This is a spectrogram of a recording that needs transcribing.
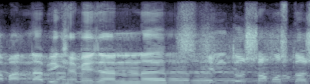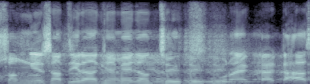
আমার নবী ঘেমে যান। কিন্তু সমস্ত সঙ্গে সাথীরা ঘেমে যাচ্ছে। কোন একটা গাছ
